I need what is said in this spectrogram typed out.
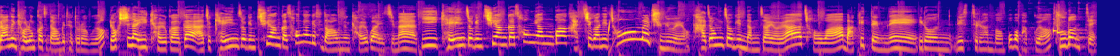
라는 결론까지 나오게 되더라고요. 역시나 이 결과가 아주 개인적인 취향과 성향에서 나오는 결과이지만 이 개인적인 취향과 성향과 가치관이 정말 중요해요. 가정적인 남자여야 저와 맞기 때문에 이런 리스트를 한번 뽑아봤고요. 두 번째,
